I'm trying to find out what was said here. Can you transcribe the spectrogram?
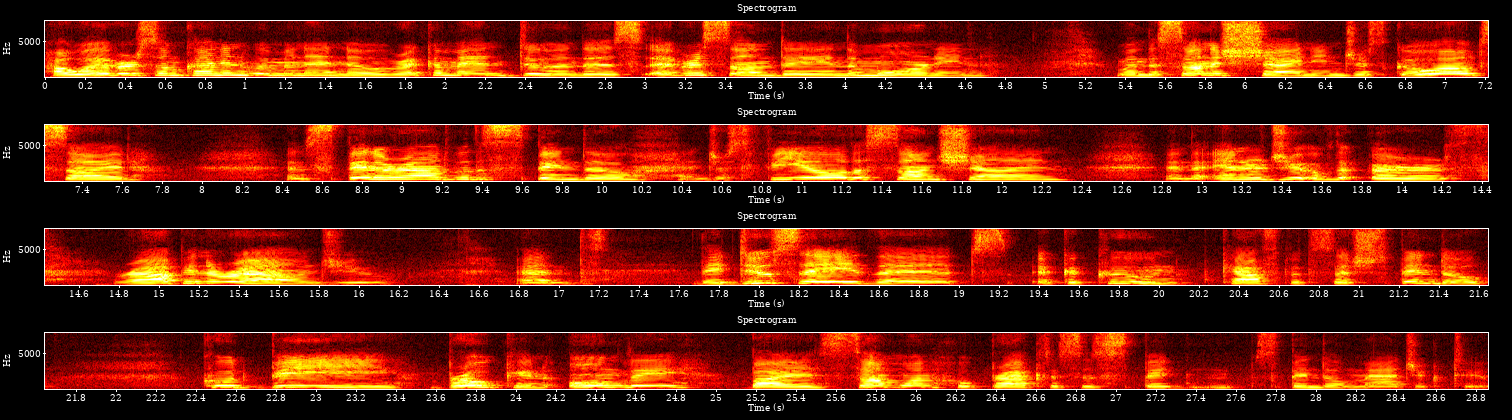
However, some kind women I know recommend doing this every Sunday in the morning when the sun is shining. Just go outside and spin around with a spindle and just feel the sunshine and the energy of the earth wrapping around you. And they do say that a cocoon cast with such spindle could be broken only by someone who practices spin spindle magic too.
